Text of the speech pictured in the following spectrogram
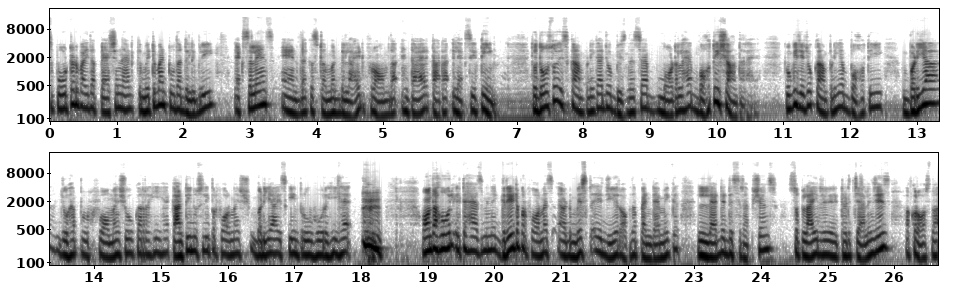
supported by the passion and commitment to the delivery excellence and the customer delight from the entire Tata Elxsi team तो दोस्तों, इस कंपनी का जो बिज़नेस है मॉडल है, बहुत ही शानदार है। क्योंकि ये जो कंपनी है, बहुत ही बढ़िया जो है परफॉर्मेंस शो कर रही है। कंटिन्यूसली परफॉर्मेंस बढ़िया इसकी इंप्रूव हो रही है। On the whole it has been a great performance amidst a year of the pandemic led disruption supply related challenges across the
